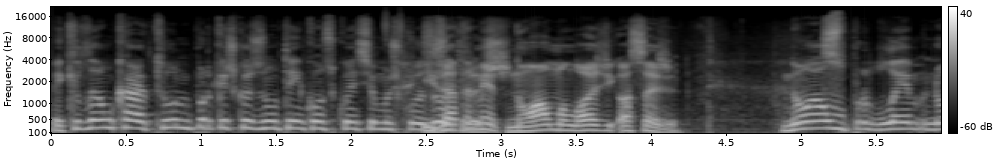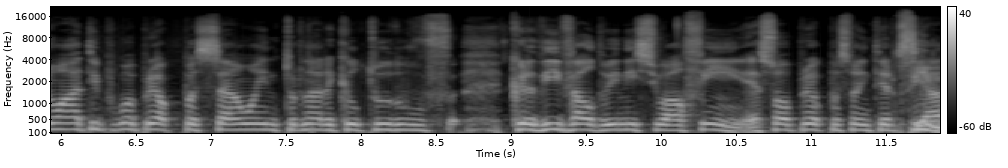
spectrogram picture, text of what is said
Aquilo é um cartoon porque as coisas não têm consequência umas com as Exatamente, outras. não há uma lógica. Ou seja, Não há um problema, não há tipo uma preocupação em tornar aquilo tudo credível do início ao fim. É só a preocupação em ter sim, piada.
